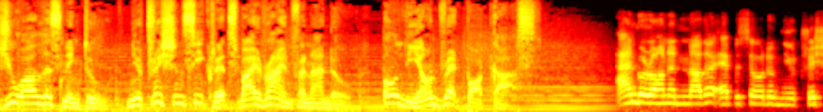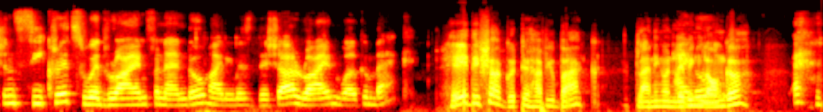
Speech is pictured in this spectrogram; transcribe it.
You are listening to Nutrition Secrets by Ryan Fernando, only on Red Podcast. And we're on another episode of Nutrition Secrets with Ryan Fernando. My name is Disha. Ryan, welcome back. Hey Disha, good to have you back. Planning on living know. longer?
